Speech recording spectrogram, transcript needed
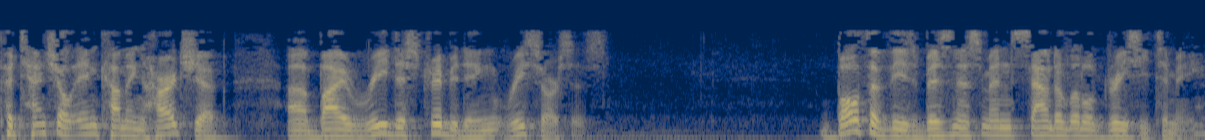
potential incoming hardship uh, by redistributing resources. Both of these businessmen sound a little greasy to me.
